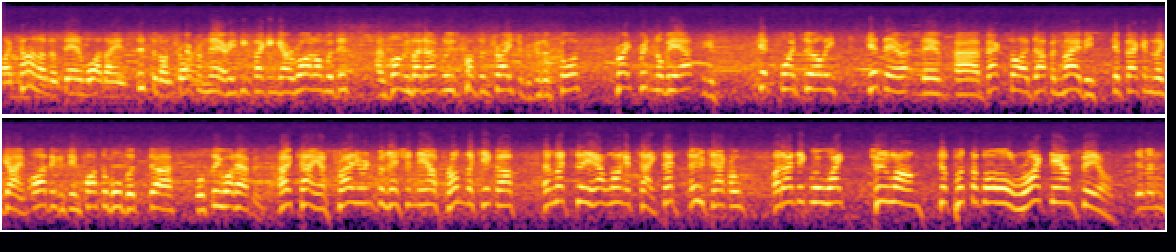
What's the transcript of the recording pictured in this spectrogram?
I can't understand why they insisted on trying from there. He thinks they can go right on with this as long as they don't lose concentration because, of course, Great Britain will be out to get points early get their, their uh, backsides up and maybe get back into the game. I think it's impossible, but uh, we'll see what happens. Okay, Australia in possession now from the kickoff, and let's see how long it takes. That's two tackles. I don't think we'll wait too long to put the ball right downfield. Simmons,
